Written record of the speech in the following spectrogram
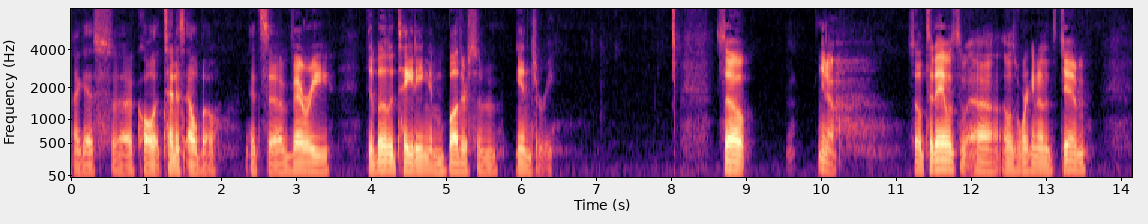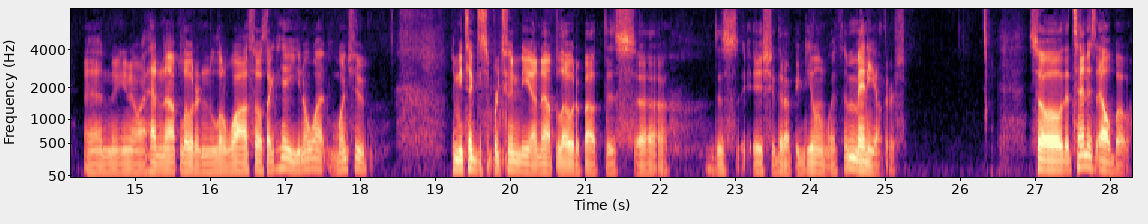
I guess uh, call it tennis elbow. It's a very debilitating and bothersome injury. So, you know, so today I was uh, I was working at the gym and you know I hadn't uploaded in a little while, so I was like, hey, you know what? Why don't you let me take this opportunity and upload about this uh, this issue that I've been dealing with, and many others. So the tennis elbow,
